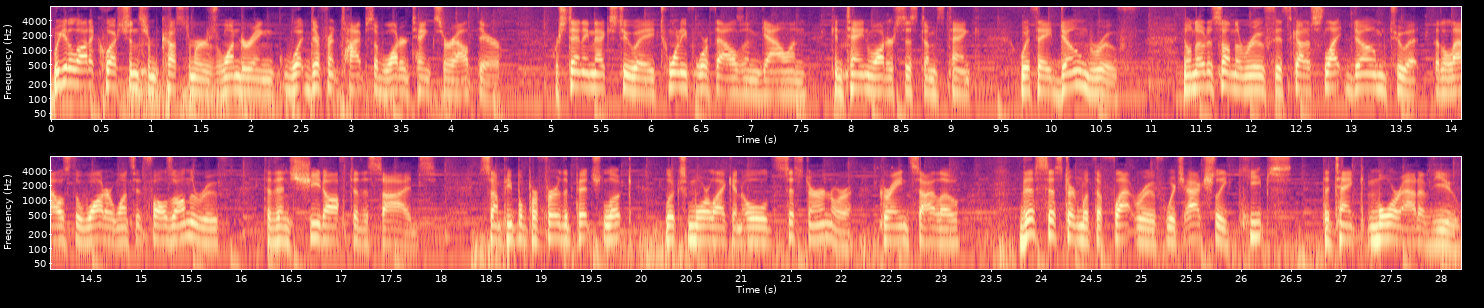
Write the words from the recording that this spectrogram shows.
We get a lot of questions from customers wondering what different types of water tanks are out there. We're standing next to a 24,000 gallon contained water systems tank with a domed roof. You'll notice on the roof it's got a slight dome to it that allows the water once it falls on the roof to then sheet off to the sides. Some people prefer the pitch look, looks more like an old cistern or a grain silo. This cistern with the flat roof, which actually keeps the tank more out of view.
